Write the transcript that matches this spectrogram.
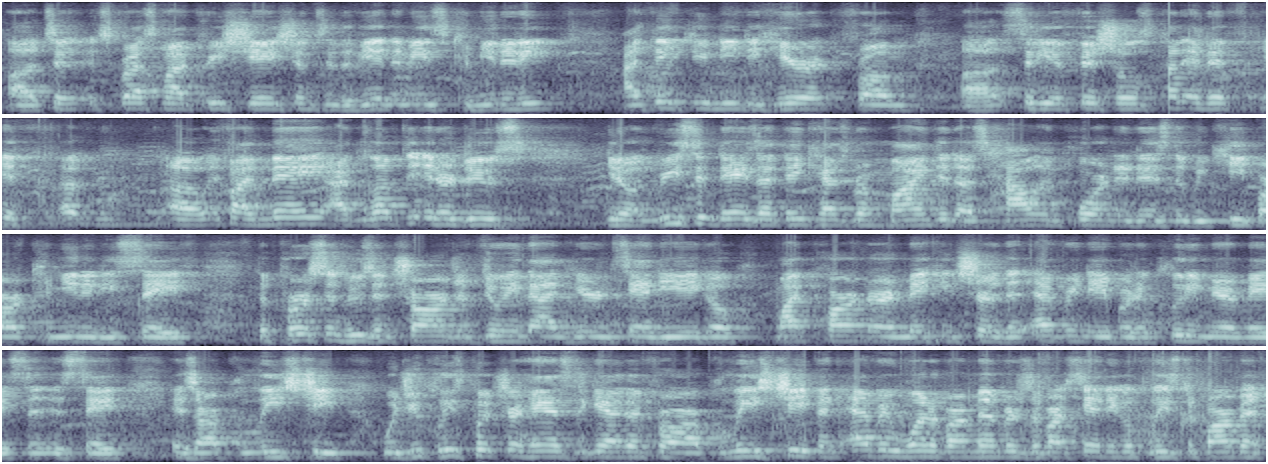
uh, to express my appreciation to the Vietnamese community. I think you need to hear it from uh, city officials. And if, if, uh, uh, if I may, I'd love to introduce you know, in recent days, I think has reminded us how important it is that we keep our community safe. The person who's in charge of doing that here in San Diego, my partner in making sure that every neighborhood, including Mira Mesa, is safe, is our police chief. Would you please put your hands together for our police chief and every one of our members of our San Diego Police Department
